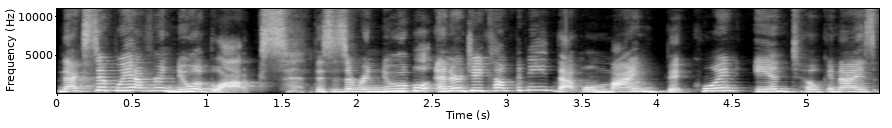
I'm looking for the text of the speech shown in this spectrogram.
Next up, we have Renewablocks. This is a renewable energy company that will mine Bitcoin and tokenize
